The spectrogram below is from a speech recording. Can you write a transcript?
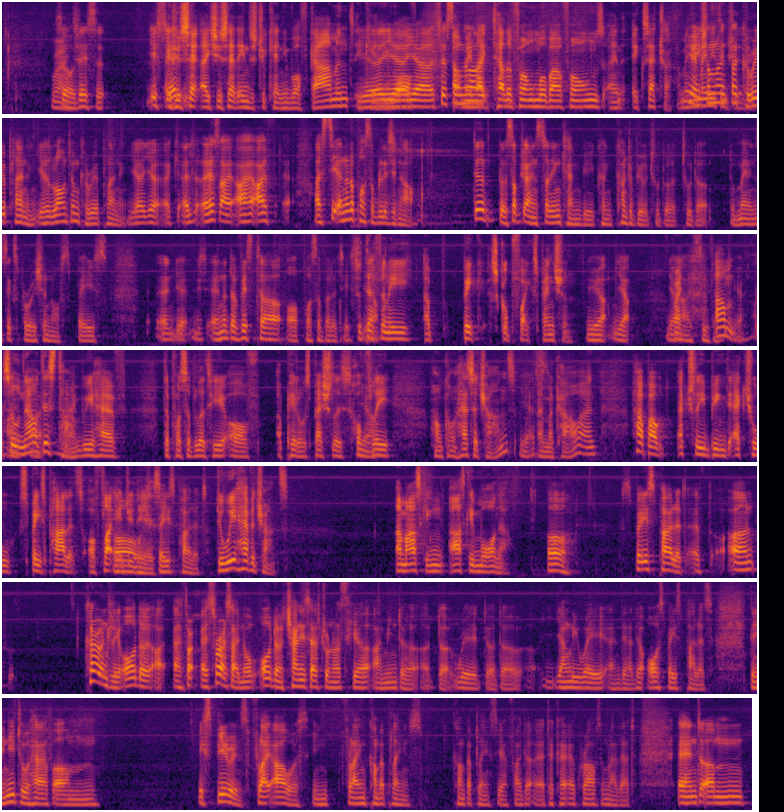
Right. So this. Uh, as you said, as you said, industry can involve garment. It yeah, can yeah, involve, yeah. Just I mean, like, like telephone, mobile phones, and etc. I mean, yeah, something like, like career planning. Yeah, long-term career planning. Yeah, yeah. As I, I, I, I see another possibility now. The, the subject I'm studying can be can contribute to the to the the man's exploration of space and yeah, another vista of possibilities. So yeah. definitely a big scope for expansion. Yeah, yeah, yeah. right. I see that. Um, yeah. So I- now I- this time we have the possibility of a payload specialist. Hopefully, Hong Kong has a chance Yes. and Macau. And how about actually being the actual space pilots or flight Oh, engineers? space pilots. Do we have a chance? I'm asking asking more now. Oh, space pilot. If, um, currently, all the uh, as far- as I know, all the Chinese astronauts here, I mean the uh, the really the, the uh, Yang Li Wei, and they're, they're all space pilots. They need to have um, experience, flight hours in flying combat planes, combat planes, yeah, fighter attack aircraft, something like that, and. Um,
